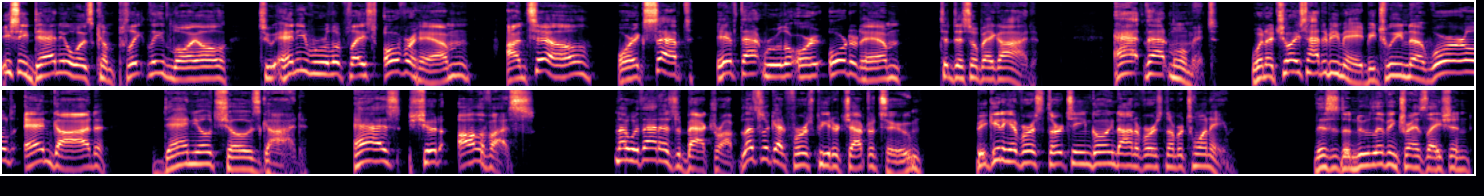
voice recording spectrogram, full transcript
You see, Daniel was completely loyal to any ruler placed over him until or except if that ruler or ordered him to disobey God. At that moment, when a choice had to be made between the world and God, Daniel chose God, as should all of us. Now, with that as a backdrop, let's look at 1 Peter chapter 2, beginning at verse 13, going down to verse number 20. This is the New Living Translation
